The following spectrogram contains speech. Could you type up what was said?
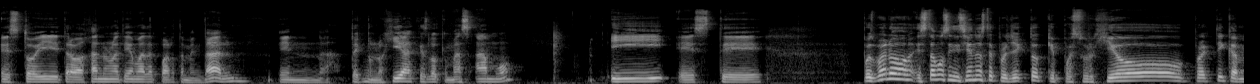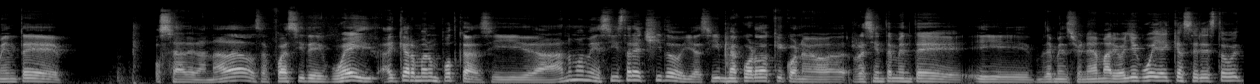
estoy trabajando en una tienda departamental en tecnología, que es lo que más amo. Y este, pues bueno, estamos iniciando este proyecto que pues surgió prácticamente, o sea, de la nada, o sea, fue así de, güey, hay que armar un podcast y, ah, no mames, sí, estaría chido y así. Me acuerdo que cuando recientemente le mencioné a Mario, oye, güey, hay que hacer esto, güey.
